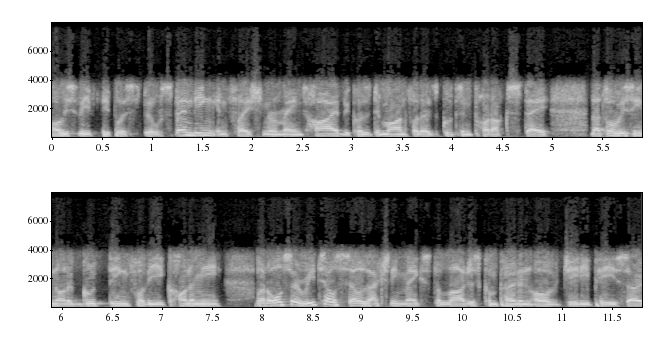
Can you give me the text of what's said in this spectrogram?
Obviously, if people are still spending, inflation remains high because demand for those goods and products stay. That's obviously not a good thing for the economy, but also retail sales actually makes the largest component of GDP. So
